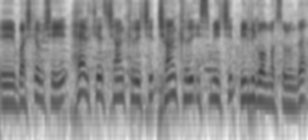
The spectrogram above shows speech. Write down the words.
e, başka bir şeyi herkes Çankırı için, Çankırı ismi için birlik olmak zorunda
